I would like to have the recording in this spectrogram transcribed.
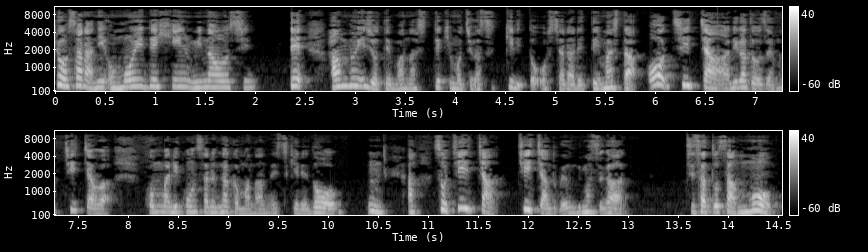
今日さらに思い出品見直して半分以上手放して気持ちがスッキリとおっしゃられていました。お、ちーちゃんありがとうございます。ちーちゃんはこんまりコンサル仲間なんですけれど、うん。あ、そう、ちーちゃん、ちーちゃんとか呼んでますが、ちさとさんも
